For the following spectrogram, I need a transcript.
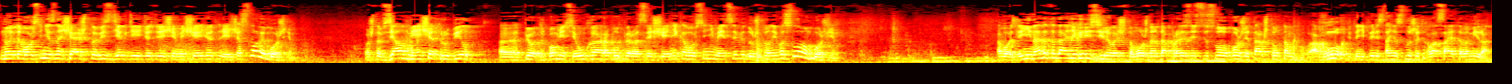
Но это вовсе не означает, что везде, где идет речь о мече, идет речь о Слове Божьем. Потому что взял меч и отрубил э, Петр, помните, ухо рабу первосвященника, вовсе не имеется в виду, что он его Словом Божьим. Вот. И не надо тогда аллегоризировать, что можно иногда произнести Слово Божье так, что он там оглохнет и не перестанет слышать голоса этого мира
